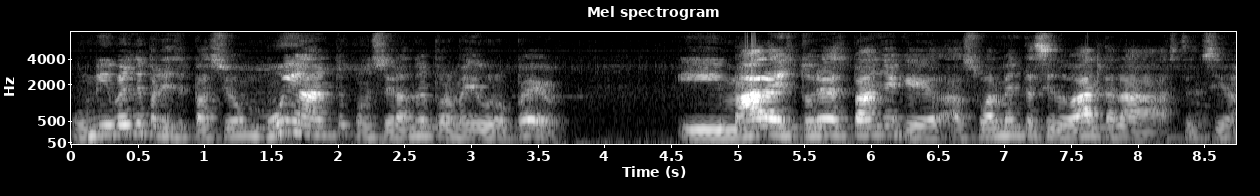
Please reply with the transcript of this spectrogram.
un nivel de participación muy alto considerando el promedio europeo. Y más la historia de España que usualmente ha sido alta la abstención.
